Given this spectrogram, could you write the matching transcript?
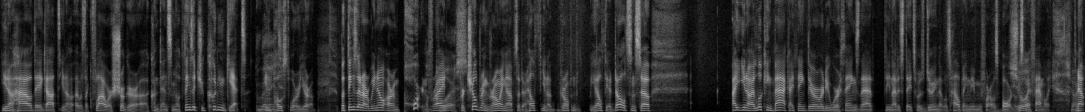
you know, how they got, you know, it was like flour, sugar, uh, condensed milk, things that you couldn't get in post war Europe. But things that are, we know, are important, right? course. For children growing up so they're healthy, you know, grow up and be healthy adults. And so I, you know, I looking back, I think there already were things that the United States was doing that was helping me even before I was born, at least my family. Now,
